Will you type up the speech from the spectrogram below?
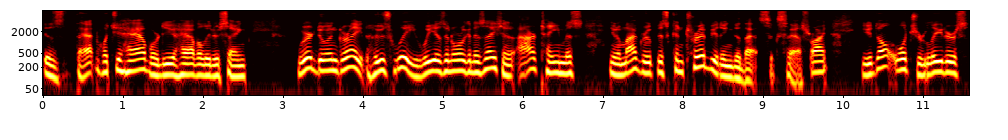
is that what you have? Or do you have a leader saying, we're doing great. Who's we? We as an organization. Our team is, you know, my group is contributing to that success, right? You don't want your leaders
